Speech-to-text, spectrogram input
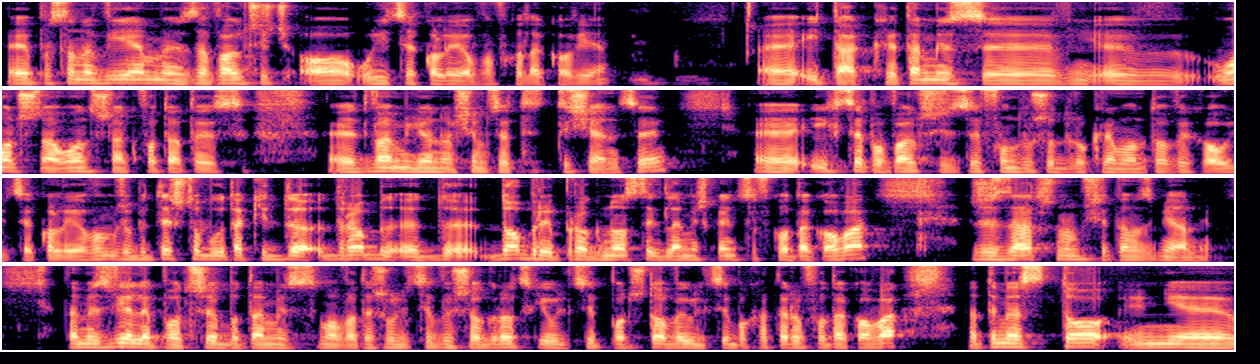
E, postanowiłem zawalczyć o ulicę kolejową w Chodakowie. E, I tak, tam jest e, e, łączna, łączna kwota to jest e, 2 miliony 800 tysięcy E, i chcę powalczyć ze Funduszu Dróg Remontowych o ulicę kolejową, żeby też to był taki do, drob, d, dobry prognostyk dla mieszkańców Chodakowa, że zaczną się tam zmiany. Tam jest wiele potrzeb, bo tam jest mowa też ulicy Wyszogrodzkiej, ulicy Pocztowej, ulicy Bohaterów Chodakowa, natomiast to nie,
